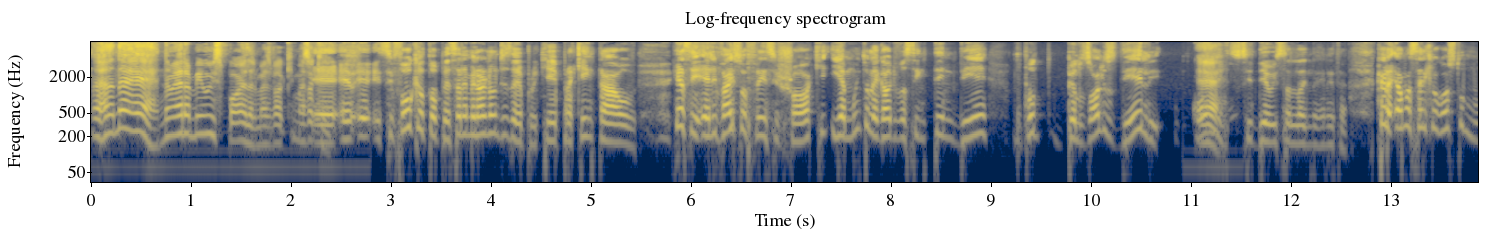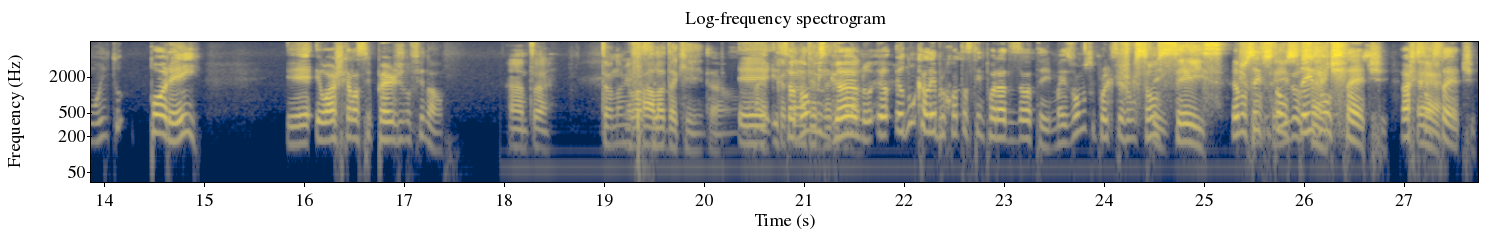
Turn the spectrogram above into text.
Ah, não, é, não era bem um spoiler, mas, mas ok. É, é, se for o que eu tô pensando, é melhor não dizer, porque para quem tá. Porque assim, ele vai sofrer esse choque e é muito legal de você entender, ponto, pelos olhos dele, como é. se deu isso lá na Inglaterra. Cara, é uma série que eu gosto muito, porém, é, eu acho que ela se perde no final. Ah, tá. Então não me ela fala se... daqui. Então. É, se eu não me engano, eu, eu, nunca lembro quantas temporadas ela tem, mas vamos supor que sejam acho que são seis. seis. Eu não sei se são seis, seis ou, sete. Acho que é. são sete.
